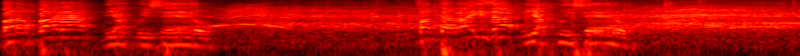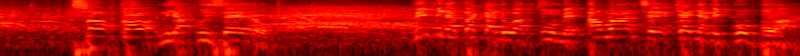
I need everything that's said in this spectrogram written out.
barabara ni ya Kuisero, fertilizer ni ya Kuisero, soko ni ya Kuisero. Mimi nataka ni watume awache Kenya ni kubwa.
